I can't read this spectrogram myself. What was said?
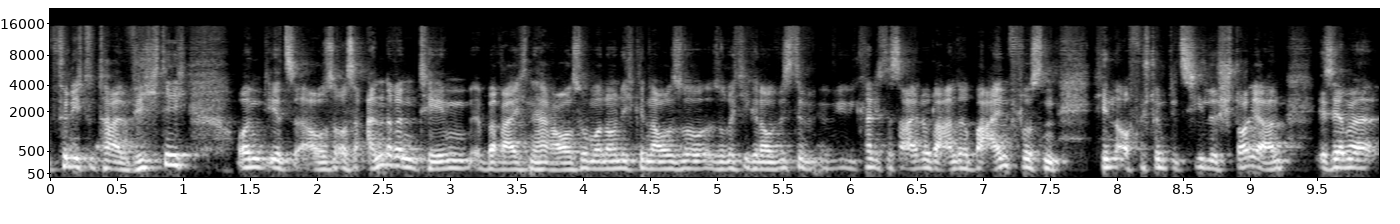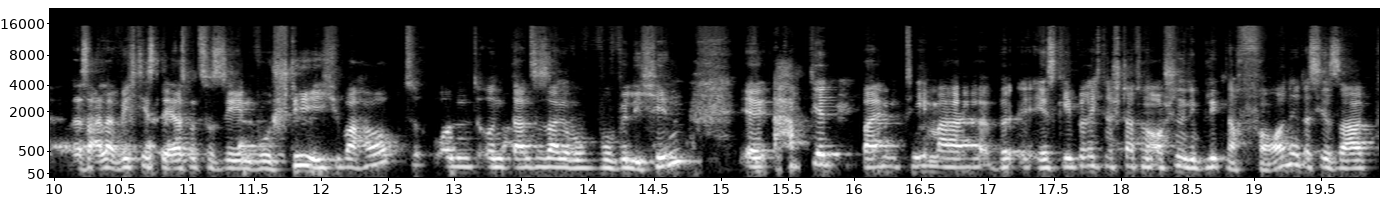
Finde ich total wichtig. Und jetzt aus, aus anderen Themenbereichen heraus, wo man noch nicht genau so, so richtig genau wisst, wie, kann ich das eine oder andere beeinflussen, hin auf bestimmte Ziele steuern, ist ja immer das Allerwichtigste, erstmal zu sehen, wo stehe ich überhaupt und, und dann zu sagen, wo, wo will ich hin. Äh, habt ihr beim Thema ESG-Berichterstattung auch schon den Blick nach vorne, dass ihr sagt,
